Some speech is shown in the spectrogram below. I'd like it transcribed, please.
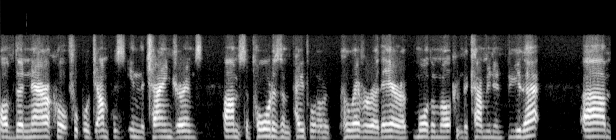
of the Naracoorte football jumpers in the change rooms. Um, supporters and people, whoever are there, are more than welcome to come in and view that. Um,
